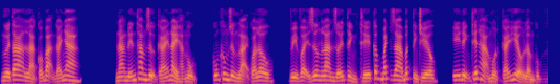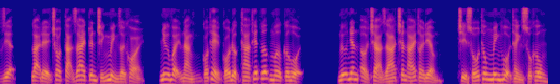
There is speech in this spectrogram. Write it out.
người ta là có bạn gái nha. Nàng đến tham dự cái này hạng mục, cũng không dừng lại quá lâu, vì vậy Dương Lan dưới tình thế cấp bách ra bất tình chiêu, ý định thiết hạ một cái hiểu lầm cục diện, lại để cho Tạ Giai Tuyên chính mình rời khỏi, như vậy nàng có thể có được tha thiết ước mơ cơ hội. Nữ nhân ở trả giá chân ái thời điểm, chỉ số thông minh hội thành số không.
